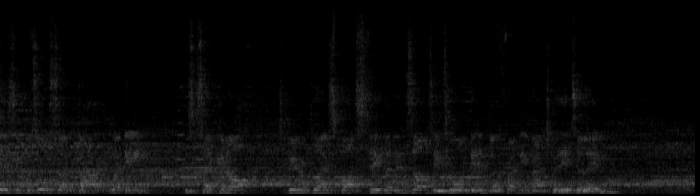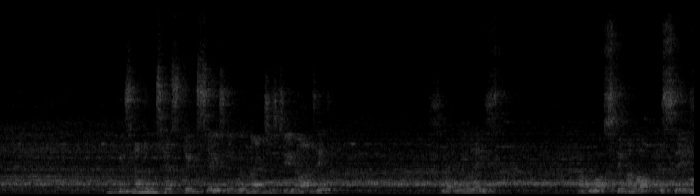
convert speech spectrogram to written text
season was also Barrett when he was taken off to be replaced by Steven N'Zonzi toward the end of a friendly match with Italy. He's had a testing season with Manchester United. to say least. I've watched him a lot this season,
